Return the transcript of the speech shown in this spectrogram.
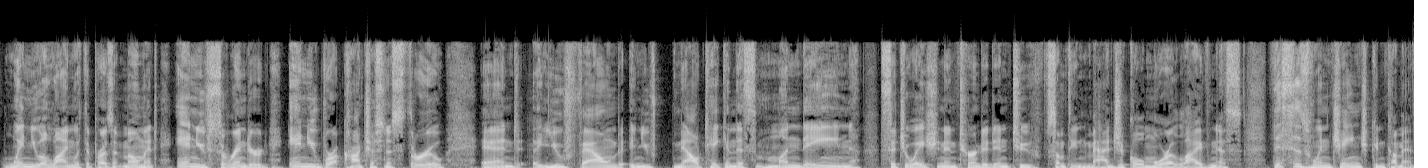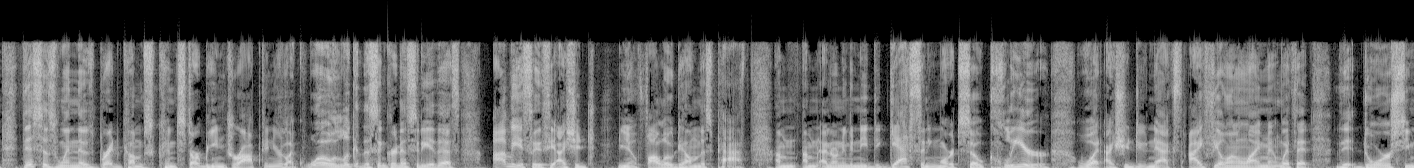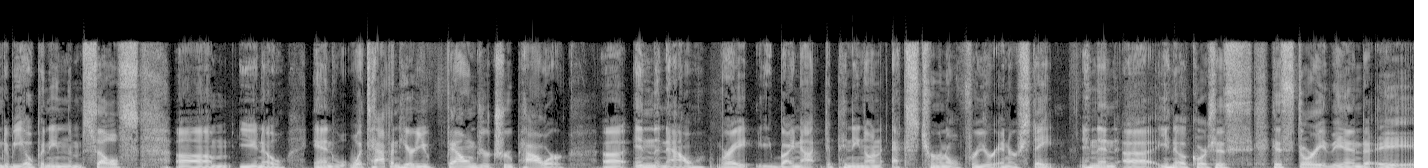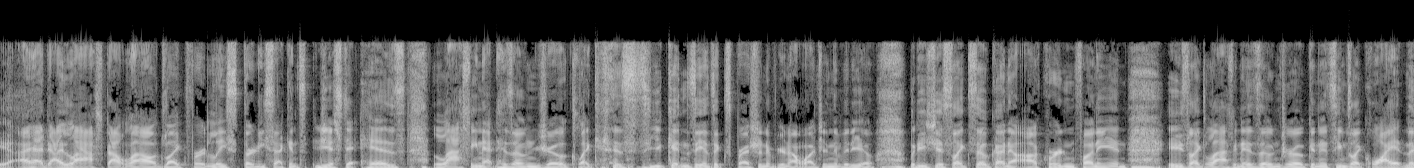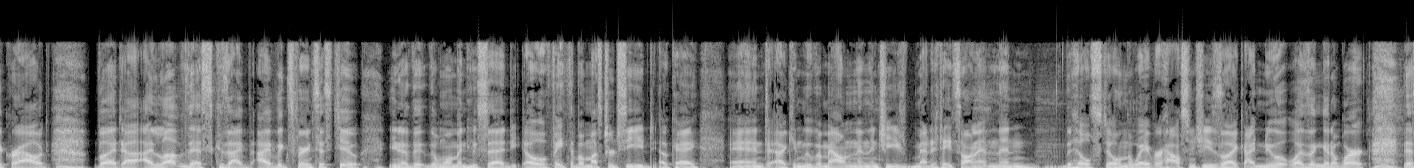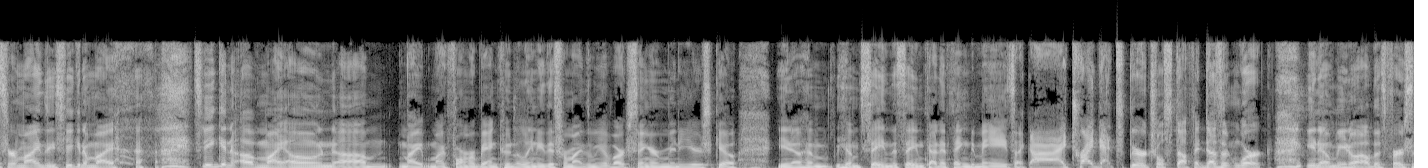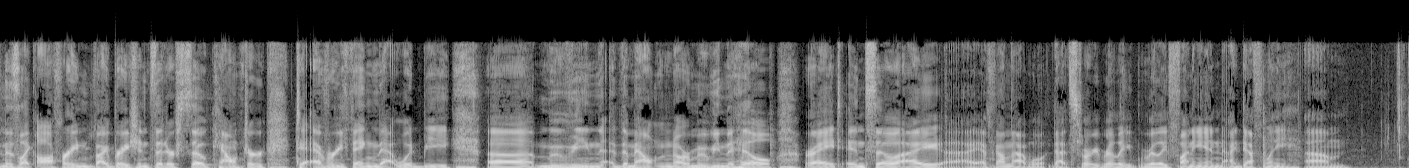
when you align with the present moment and you've surrendered and you brought consciousness through and uh, you found and you've now taken this mundane situation and turned it into something magical, more aliveness, this is when change can come in. This is when those breadcrumbs can start being dropped and you're like, whoa, look at the synchronicity of this. Obviously, see, I should, you know, follow down this path. I'm, I'm, I don't even need to guess anymore. It's so clear what I should do next. I feel in alignment with it. The doors seem to be opening themselves. Um, you know, and what's happened here, you've found your true power uh, in the now, right? By not depending on external for your inner state. And then, uh, you know, of course, his his story at the end, I had I laughed out loud like for at least thirty seconds just at his laughing at his own joke. Like his, you couldn't see his expression if you're not watching the video, but he's just like so kind of awkward and funny, and he's like laughing at his own joke, and it seems like quiet in the crowd. But uh, I love this because I've I've experienced this too. You know, the the woman who said, "Oh, faith of a mustard seed," okay, and I can move a mountain, and then she meditates on it, and then the hill's still in the way of her house, and she's like like, I knew it wasn't going to work. This reminds me. Speaking of my, speaking of my own, um, my my former band Kundalini. This reminds me of our singer many years ago. You know him him saying the same kind of thing to me. He's like, ah, I tried that spiritual stuff. It doesn't work. You know. Meanwhile, this person is like offering vibrations that are so counter to everything that would be uh, moving the mountain or moving the hill, right? And so I I found that that story really really funny, and I definitely. Um,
